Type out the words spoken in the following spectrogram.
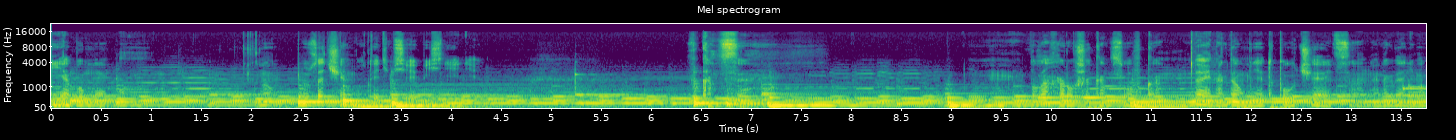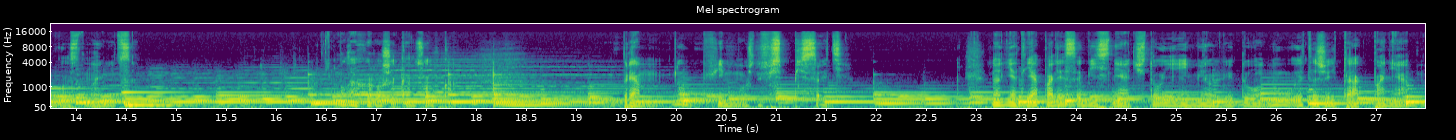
я бы мог, ну, ну зачем вот эти все объяснения? Конце была хорошая концовка. Да, иногда у меня это получается, но иногда не могу остановиться. Была хорошая концовка. Прям, ну, фильм можно писать. Но нет, я полез объяснять, что я имел в виду. Ну, это же и так понятно.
